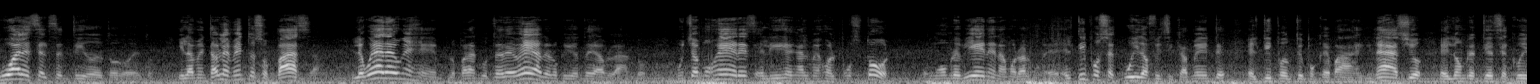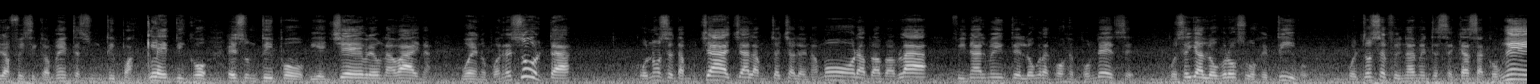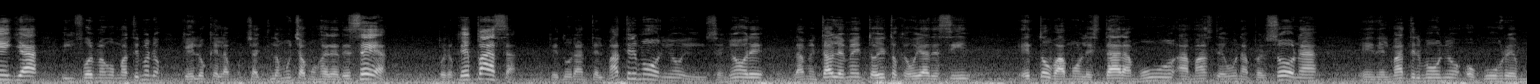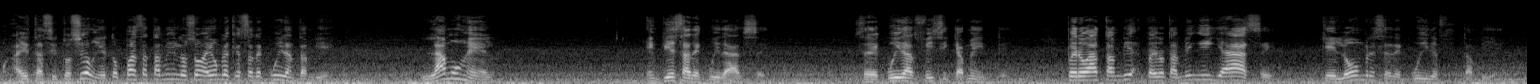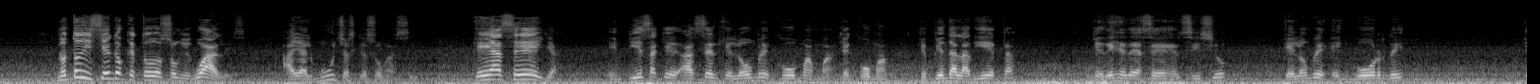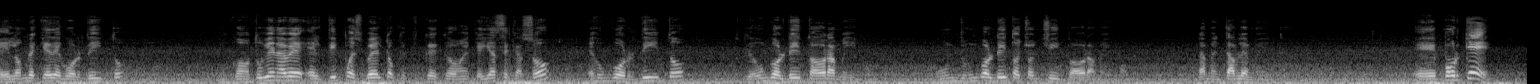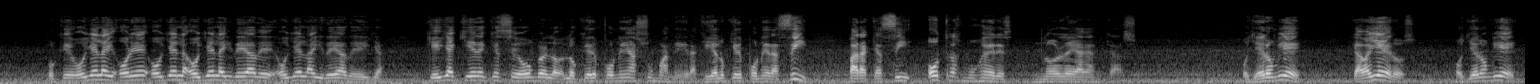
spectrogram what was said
¿Cuál es el sentido de todo esto? Y lamentablemente eso pasa. Y le voy a dar un ejemplo para que ustedes vean de lo que yo estoy hablando. Muchas mujeres eligen al mejor postor un hombre viene, enamora a la mujer. El tipo se cuida físicamente, el tipo es un tipo que va al gimnasio, el hombre se cuida físicamente, es un tipo atlético, es un tipo bien chévere, una vaina. Bueno, pues resulta, conoce a la muchacha, la muchacha lo enamora, bla, bla, bla, finalmente logra corresponderse. Pues ella logró su objetivo. Pues entonces finalmente se casa con ella y forman un matrimonio, que es lo que la muchacha, las muchas mujeres desean. Pero ¿qué pasa? Durante el matrimonio, y señores, lamentablemente esto que voy a decir, esto va a molestar a, más de una persona. En el matrimonio ocurre esta situación y esto pasa también, los, hay hombres que se descuidan también. La mujer empieza a descuidarse, se descuida físicamente, pero, también, pero también ella hace que el hombre se descuide también. No estoy diciendo que todos son iguales, hay muchas que son así, ¿Qué hace ella? Empieza a hacer que el hombre coma más, que coma, que pierda la dieta, que deje de hacer ejercicio, que el hombre engorde, que el hombre quede gordito. Y cuando tú vienes a ver el tipo esbelto que, con el que ella se casó, es un gordito, un gordito ahora mismo. Un, gordito chonchito ahora mismo, lamentablemente. Eh, ¿Por qué? Porque oye la, oye, oye, la, oye la idea de, oye la idea de ella que ella quiere que ese hombre lo, quiere poner a su manera, que ella lo quiere poner así, para que así otras mujeres no le hagan caso. ¿Oyeron bien? Caballeros, ¿oyeron bien?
